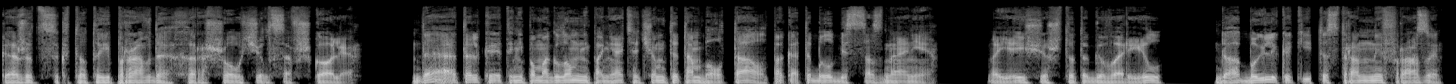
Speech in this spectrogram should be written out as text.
«Кажется, кто-то и правда хорошо учился в школе». «Да, только это не помогло мне понять, о чем ты там болтал, пока ты был без сознания. А я еще что-то говорил. Да, были какие-то странные фразы.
